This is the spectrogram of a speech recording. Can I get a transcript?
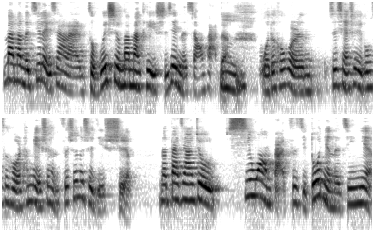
慢慢的积累下来，总归是慢慢可以实现你的想法的。”我的合伙人之前设计公司合伙人，他们也是很资深的设计师。那大家就希望把自己多年的经验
